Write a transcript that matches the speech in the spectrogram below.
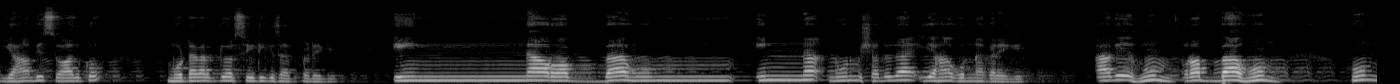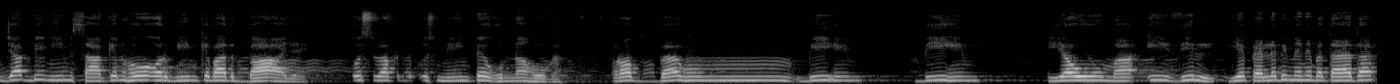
یہاں بھی سواد کو موٹا کر کے اور سیٹی کے ساتھ پڑھیں گے ان ربهم ان نون مشدد ہے یہاں غنہ کریں گے۔ آگے ہم ربهم ہم جب بھی میم ساکن ہو اور میم کے بعد با آ جائے، اس وقت اس میم پہ غنہ ہوگا۔ ربهم بهم بهم یوم یہ پہلے بھی میں نے بتایا تھا،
